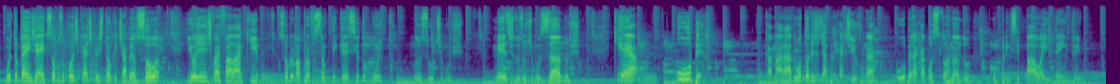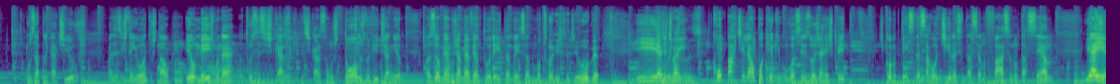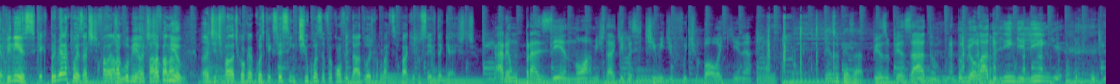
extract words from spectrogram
Muito bem, gente. Somos o podcast cristão que te abençoa e hoje a gente vai falar aqui sobre uma profissão que tem crescido muito nos últimos meses, nos últimos anos, que é o Uber. O camarada, o motorista de aplicativo, né? O Uber acabou se tornando o principal aí dentre os aplicativos, mas existem outros, tal. Eu mesmo, né? Eu trouxe esses caras aqui, que esses caras são os donos do Rio de Janeiro, mas eu mesmo já me aventurei também sendo motorista de Uber. E Deus a gente vai poderoso. compartilhar um pouquinho aqui com vocês hoje a respeito de como que tem sido essa rotina, se tá sendo fácil, não tá sendo. E aí, Vinícius, que que- primeira coisa, antes de falar Fala de Uber, comigo, antes fala de falar, comigo. antes de falar de qualquer coisa, o que, que você sentiu quando você foi convidado hoje para participar aqui do Save the Cast? Cara, é um prazer enorme estar aqui com esse time de futebol aqui, né? Peso pesado. Peso pesado, do meu lado Ling Ling,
